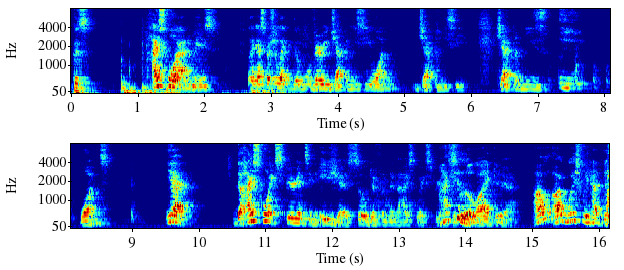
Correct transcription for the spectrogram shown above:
because high school animes, like especially like the very Japanesey one, Japanesey, Japanese e ones. Yeah, the high school experience in Asia is so different than the high school experience. I actually like it. yeah. I, I wish we had the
